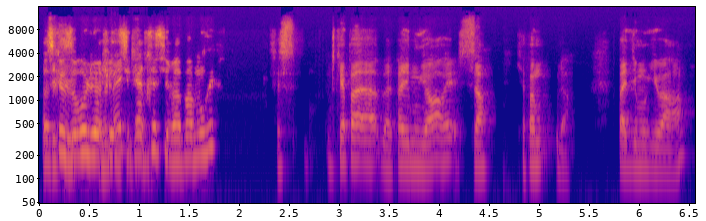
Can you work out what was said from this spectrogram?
Parce que que Zoro lui a fait une cicatrice, il va pas mourir? en tout cas pas, bah, pas des Mugiwara, ouais, c'est ça. Il y a pas, des Mugiwara.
